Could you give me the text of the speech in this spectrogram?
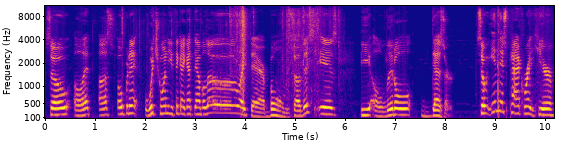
So let us open it. Which one do you think I got down below? Right there. Boom. So this is the Little Desert. So in this pack right here,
